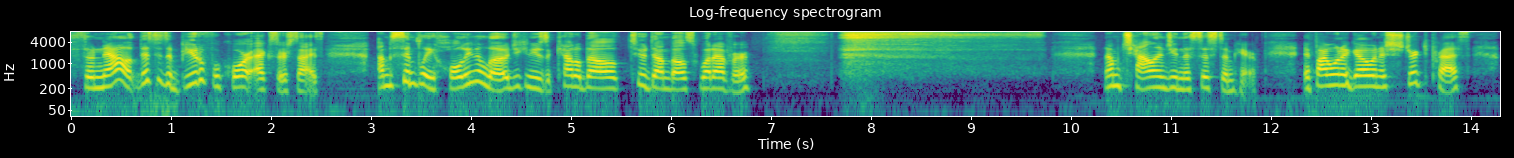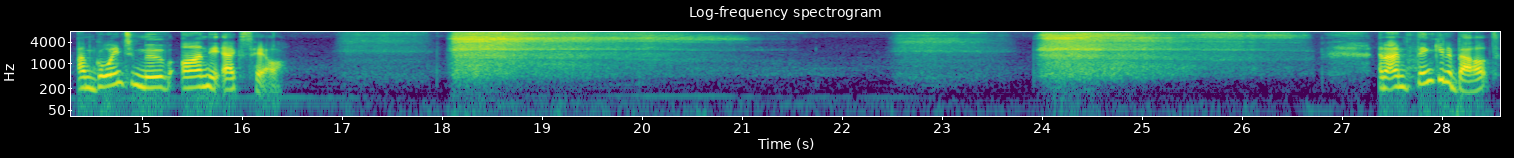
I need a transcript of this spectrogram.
So now this is a beautiful core exercise. I'm simply holding a load. You can use a kettlebell, two dumbbells, whatever. I'm challenging the system here. If I want to go in a strict press, I'm going to move on the exhale. And I'm thinking about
